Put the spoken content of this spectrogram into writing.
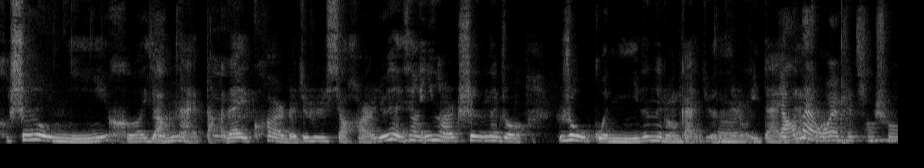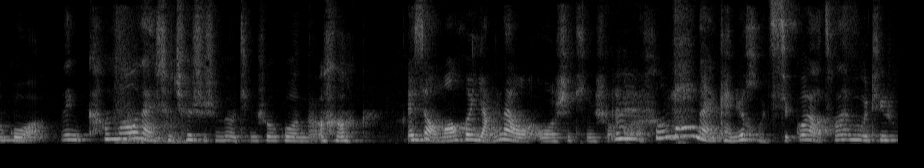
和生肉泥和羊奶打在一块儿的，就是小孩儿有点像婴儿吃的那种肉滚泥的那种感觉的那种一袋。羊奶我也是听说过，那个康猫奶是确实是没有听说过呢。给小猫喝羊奶，我我是听说过，喝猫奶感觉好奇怪啊，从来没有听说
